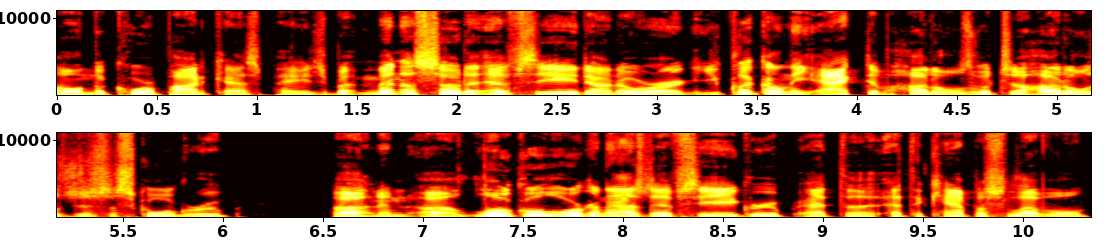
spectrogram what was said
on the core podcast page. But minnesotafca.org, you click on the active huddles, which a huddle is just a school group, uh, a uh, local organized FCA group at the at the campus level,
